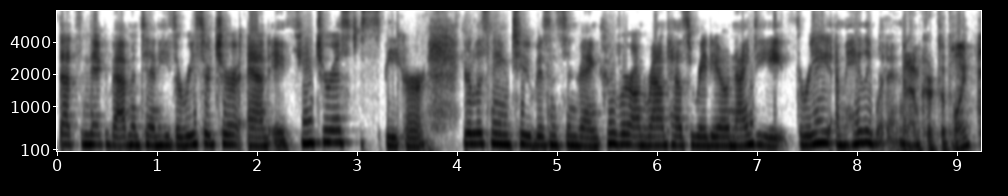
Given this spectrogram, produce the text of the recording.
That's Nick Badminton. He's a researcher and a futurist speaker. You're listening to Business in Vancouver on Roundhouse Radio 98.3. I'm Hayley Woodin. And I'm Kirk LaPointe.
